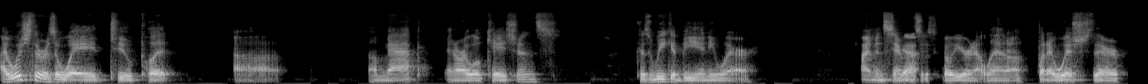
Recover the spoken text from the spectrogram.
I wish there was a way to put uh, a map in our locations because we could be anywhere. I'm in San Yeah. Francisco, you're in Atlanta, but I wish there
